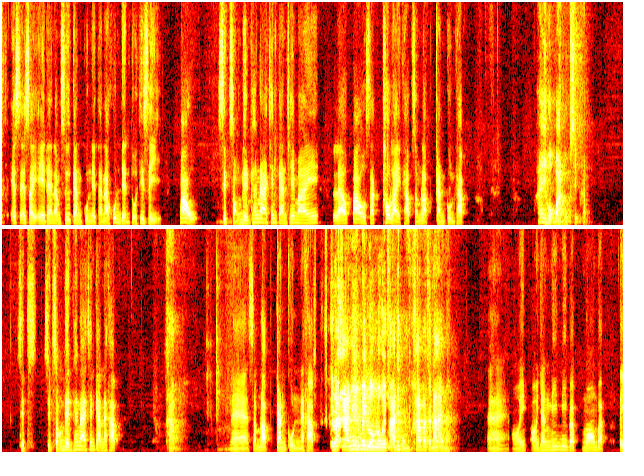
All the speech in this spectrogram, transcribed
FSSIA แนะนำซื้อกันกุลในฐานะหุ้นเด่นตัวทีสี่4 เป้า 12 เดือนข้างหน้าเช่นกันใช่ไหม แล้วเป้าสักเท่าไหร่ครับสำหรับกันกุลครับ ให้หกบาทหกสิบครับ10 12 เดือนข้างหน้าเช่นกันนะครับ ครับนะสำหรับกันกุลนะครับ คือราคานี่ยังไม่รวมโรงไฟฟ้าที่ผมคาดว่าจะได้นะอ่าอ๋ออ๋อยังนี่นี่แบบมองแบบ ตี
